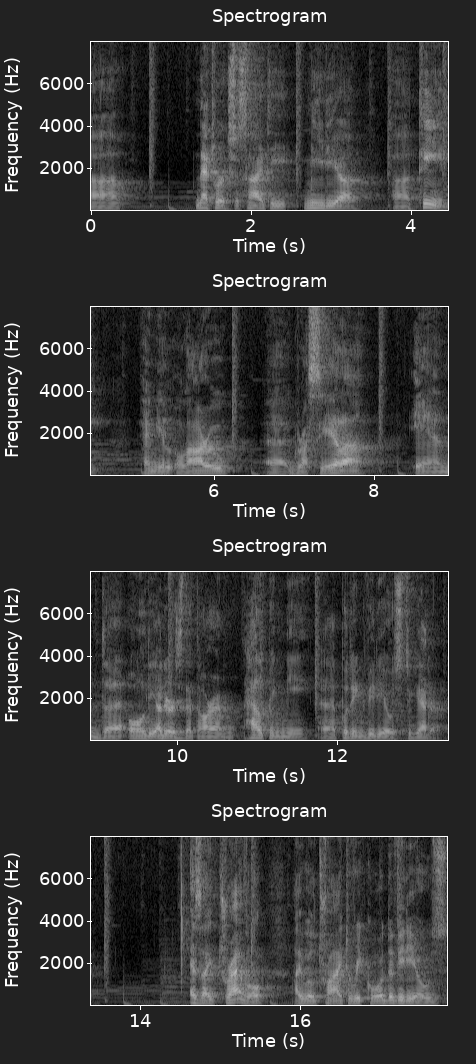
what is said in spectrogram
uh, Network Society media uh, team, Emil Olaru, uh, Graciela, and uh, all the others that are um, helping me uh, putting videos together. As I travel, I will try to record the videos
